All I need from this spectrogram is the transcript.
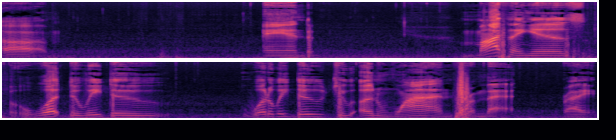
um, and my thing is, what do we do? What do we do to unwind from that? Right?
